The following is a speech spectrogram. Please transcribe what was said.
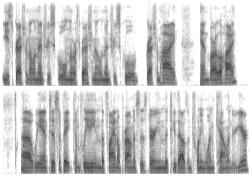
East Gresham Elementary School, North Gresham Elementary School, Gresham High, and Barlow High. Uh, we anticipate completing the final promises during the 2021 calendar year,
